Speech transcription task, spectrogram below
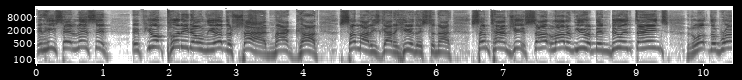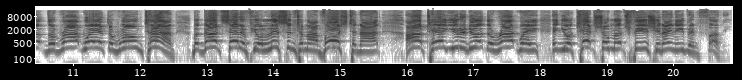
And he said, "Listen, if you'll put it on the other side, my God, somebody's got to hear this tonight. Sometimes you, a lot of you have been doing things the, the, the right way at the wrong time. But God said, if you'll listen to my voice tonight, I'll tell you to do it the right way, and you'll catch so much fish it ain't even funny.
